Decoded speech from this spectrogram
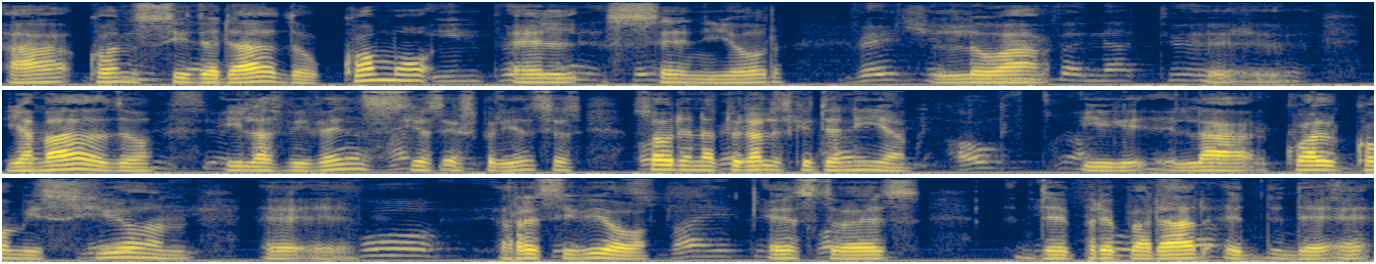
ha considerado cómo el Señor lo ha eh, llamado y las vivencias, experiencias sobrenaturales que tenía y la cual comisión eh, eh, recibió. Esto es de preparar, de,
